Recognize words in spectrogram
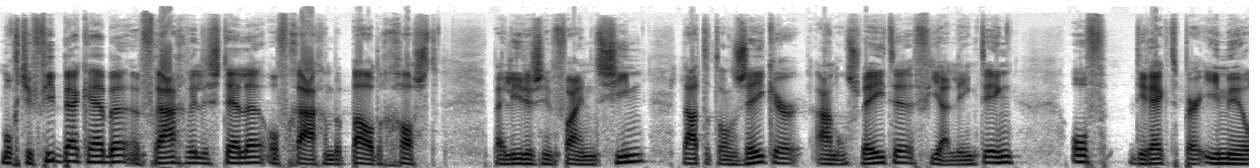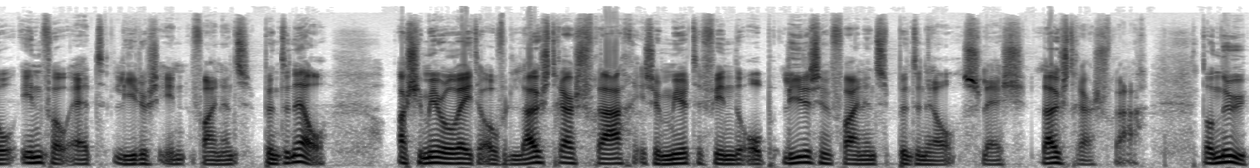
Mocht je feedback hebben, een vraag willen stellen of graag een bepaalde gast bij Leaders in Finance zien, laat het dan zeker aan ons weten via LinkedIn of direct per e-mail info at leadersinfinance.nl. Als je meer wil weten over de luisteraarsvraag, is er meer te vinden op leadersinfinance.nl slash luisteraarsvraag. Dan nu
